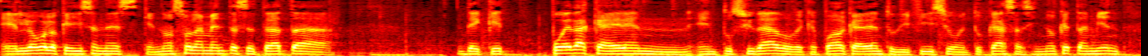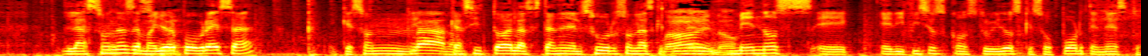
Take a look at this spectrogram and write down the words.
eh, luego lo que dicen es que no solamente se trata de que pueda caer en, en tu ciudad o de que pueda caer en tu edificio o en tu casa, sino que también las zonas de mayor pobreza, que son Claro. casi todas las que están en el sur, son las que Ay, tienen no. menos eh, edificios construidos que soporten esto.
